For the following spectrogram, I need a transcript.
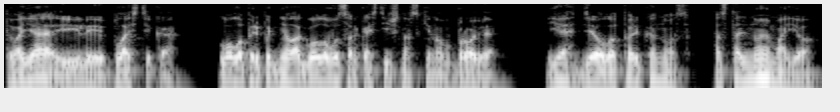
«Твоя или пластика?» Лола приподняла голову, саркастично вскинув брови. «Я делала только нос. Остальное мое».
